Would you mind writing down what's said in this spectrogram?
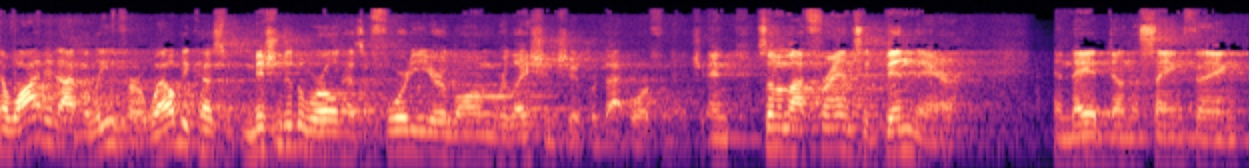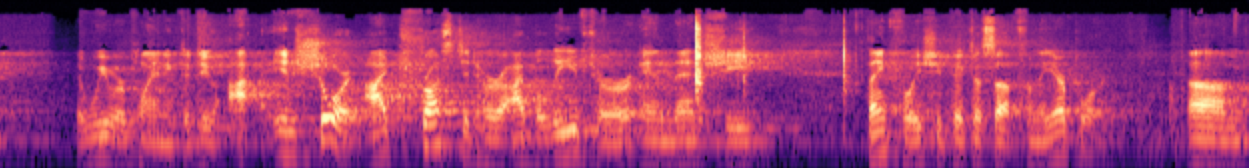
Now, why did I believe her? Well, because Mission to the World has a 40 year long relationship with that orphanage. And some of my friends had been there, and they had done the same thing that we were planning to do. I, in short, I trusted her, I believed her, and then she, thankfully, she picked us up from the airport. Um,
